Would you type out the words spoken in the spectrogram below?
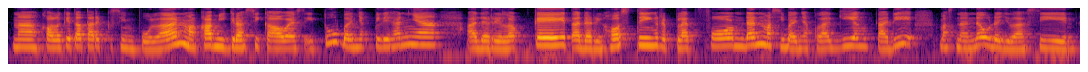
Nah, kalau kita tarik kesimpulan, maka migrasi ke AWS itu banyak pilihannya. Ada relocate, ada rehosting, replatform, dan masih banyak lagi yang tadi Mas Nanda udah jelasin.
